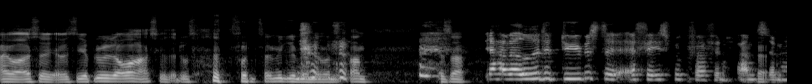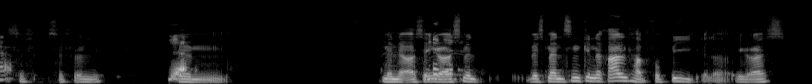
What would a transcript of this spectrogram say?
jeg var også, jeg vil sige, jeg blev lidt overrasket, at du havde fundet familiemedlemmerne frem. Altså, Jeg har været ude i det dybeste af Facebook for at finde frem til Ja, dem her. selvf- selvfølgelig. Ja. Øhm, men jeg også Men, også, men hvis man sådan generelt har fobi, eller ikke også,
